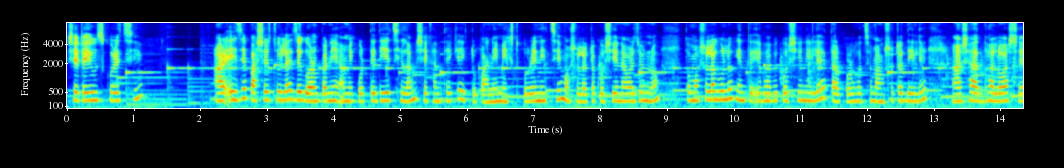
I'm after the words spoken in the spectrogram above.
সেটা ইউজ করেছি। আর এই যে পাশের চুলায় যে গরম পানি আমি করতে দিয়েছিলাম, সেখান থেকে একটু পানি মিক্সড করে নিচ্ছি মশলাটা কষিয়ে নেওয়ার জন্য। তো মশলাগুলো কিন্তু এভাবে কষিয়ে নিলে তারপর হচ্ছে মাংসটা দিলে স্বাদ ভালো আসে।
